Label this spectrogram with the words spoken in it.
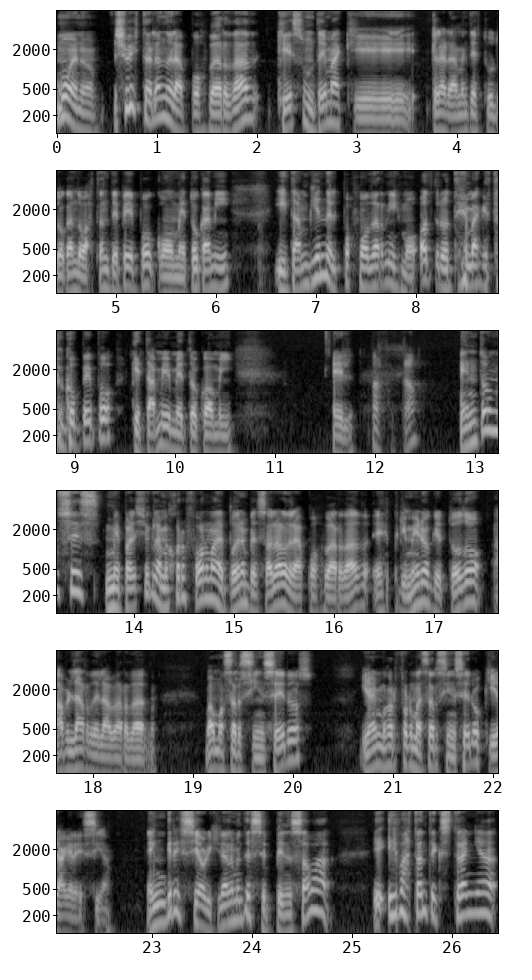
Bueno, yo estoy hablando de la posverdad, que es un tema que claramente estuvo tocando bastante Pepo, como me toca a mí, y también del posmodernismo, otro tema que tocó Pepo, que también me tocó a mí. Él. Perfecto. Entonces, me pareció que la mejor forma de poder empezar a hablar de la posverdad es primero que todo hablar de la verdad. Vamos a ser sinceros, y no hay mejor forma de ser sincero que ir a Grecia. En Grecia originalmente se pensaba, e- es bastante extraña,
